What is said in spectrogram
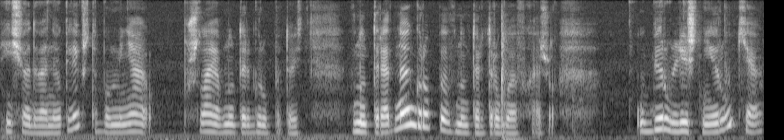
Еще двойной клик, чтобы у меня ушла я внутрь группы, то есть внутрь одной группы, внутрь другой вхожу. Уберу лишние руки,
